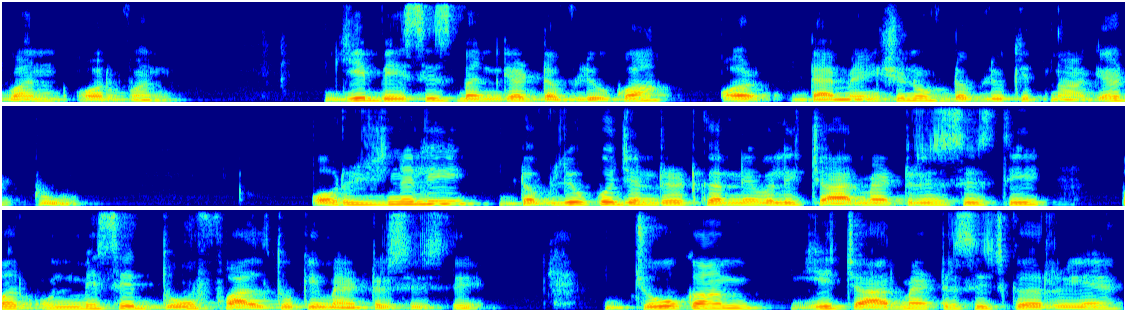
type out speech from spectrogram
one और वन। ये बेसिस बन गया डब्ल्यू का और डायमेंशन ऑफ़ डब्ल्यू कितना आ गया? टू। ओरिजिनली डब्ल्यू को जनरेट करने वाली चार मैट्रिसेस थी पर उनमें से दो फालतू की मैट्रिसेस थे। जो काम ये चार मैट्रिसेस कर रही हैं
